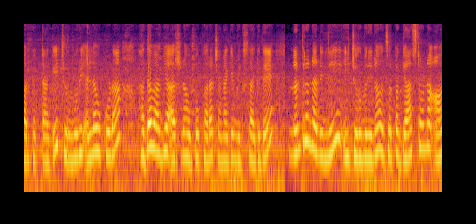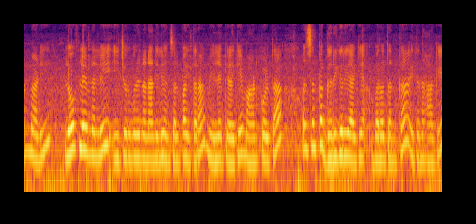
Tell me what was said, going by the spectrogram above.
ಪರ್ಫೆಕ್ಟಾಗಿ ಚುರುಮುರಿ ಎಲ್ಲವೂ ಕೂಡ ಹದವಾಗಿ ಅರಿಶಿನ ಉಪ್ಪು, ಖಾರ ಚೆನ್ನಾಗಿ ಮಿಕ್ಸ್ ಆಗಿದೆ. ನಂತರ ನಾನಿಲ್ಲಿ ಈ ಚುರುಮುರಿನ ಒಂದು ಸ್ವಲ್ಪ ಗ್ಯಾಸ್ ಸ್ಟವ್ನ ಆನ್ ಮಾಡಿ ಲೋ ಫ್ಲೇಮ್ನಲ್ಲಿ ಈ ಚುರುಮುರಿನ ನಾನಿಲ್ಲಿ ಒಂದು ಸ್ವಲ್ಪ ಈ ಥರ ಮೇಲೆ ಕೆಳಗೆ ಮಾಡ್ಕೊಳ್ತಾ, ಒಂದು ಸ್ವಲ್ಪ ಗರಿ ಗರಿಯಾಗಿ ಬರೋ ತನಕ ಇದನ್ನು ಹಾಗೆ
